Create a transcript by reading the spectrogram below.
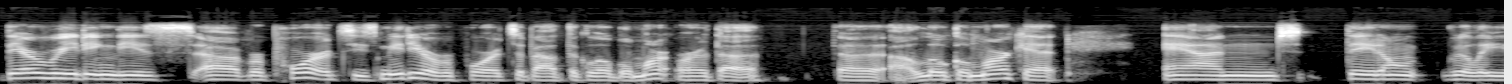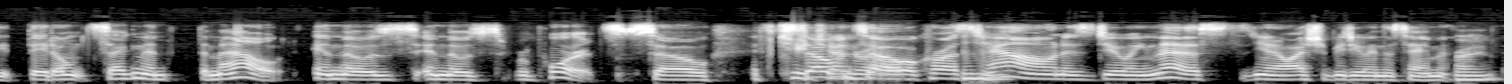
they're reading these uh, reports these media reports about the global market or the the uh, local market and they don't really they don't segment them out in those in those reports. So it's so and so across mm-hmm. town is doing this. You know, I should be doing the same. Right.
